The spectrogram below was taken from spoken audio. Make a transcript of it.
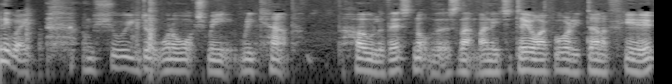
Anyway, I'm sure you don't want to watch me recap the whole of this. Not that there's that many to do, I've already done a few.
